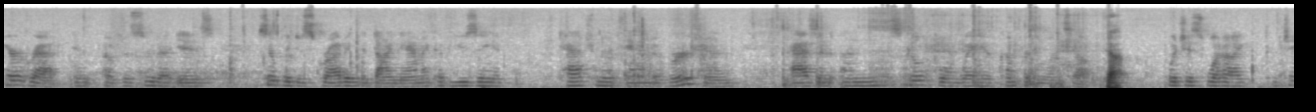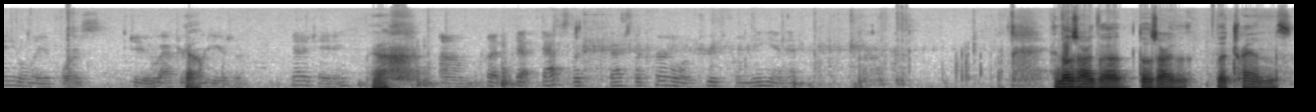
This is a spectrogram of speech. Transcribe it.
paragraph in, of the sutta is simply describing the dynamic of using attachment and aversion as an unskillful way of comforting oneself. Yeah. Which is what I continually, of course, do after Yeah. forty years of meditating. Yeah. Um, but that, that's the, that's the kernel of truth for me in it. And those are the those are the, the trends.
